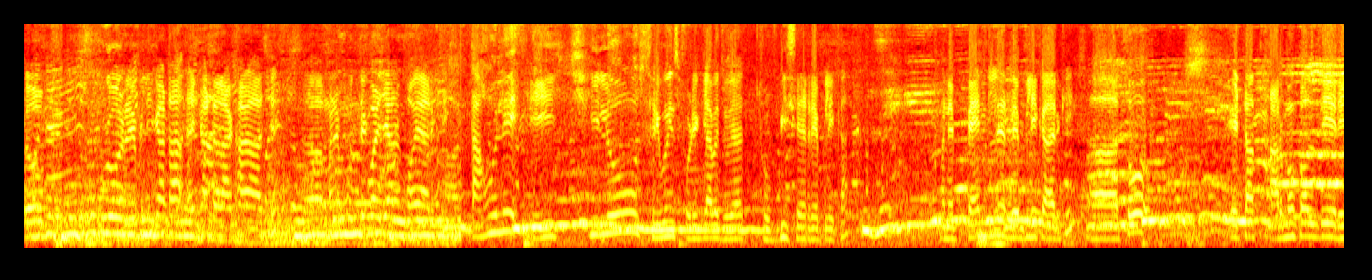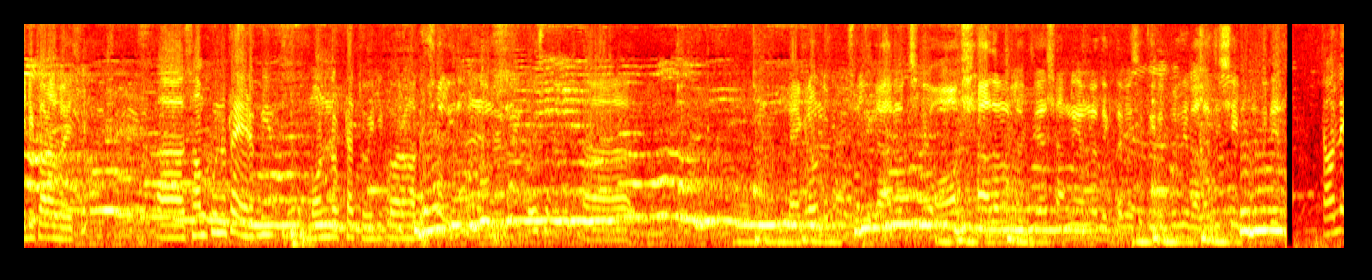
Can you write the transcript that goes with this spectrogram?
তো পুরো রেপ্লিকাটা এখানটা রাখা আছে মানে প্রত্যেকবার যারা হয় আর কি। তাহলে এই ছিল শ্রীভূমি স্পোর্টিং ক্লাবের দু হাজার চব্বিশের রেপ্লিকা মানে প্যান্ডেলের রেপ্লিকা আর কি। তো এটা থার্মোকল দিয়ে রেডি করা হয়েছে। সম্পূর্ণটা এরকমই মণ্ডপটা তৈরি করা হবে। অসাধারণ লাগছে আর সামনে আমরা দেখতে পাচ্ছি তিরুপতি বালাজি সেই তাহলে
